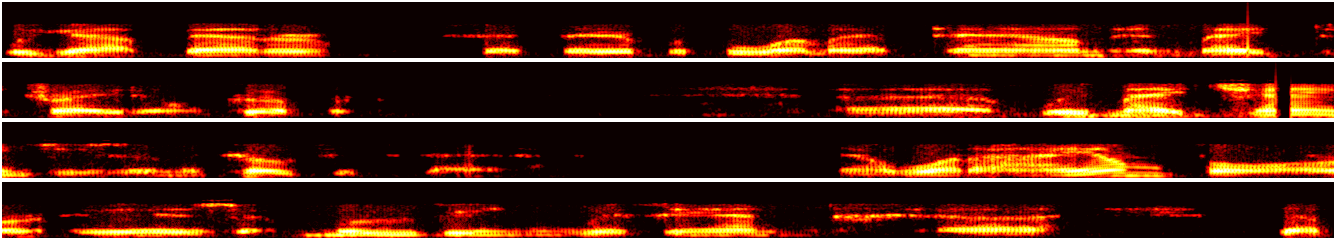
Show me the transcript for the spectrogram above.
We got better, sat there before I left town and made the trade on Cooper. Uh, we made changes in the coaching staff. Now, what I am for is moving within uh, the,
